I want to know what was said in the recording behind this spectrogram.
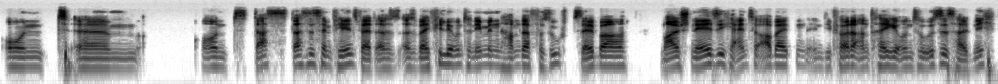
Und, ähm, und das, das ist empfehlenswert. Also, also weil viele Unternehmen haben da versucht, selber mal schnell sich einzuarbeiten in die Förderanträge und so ist es halt nicht.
